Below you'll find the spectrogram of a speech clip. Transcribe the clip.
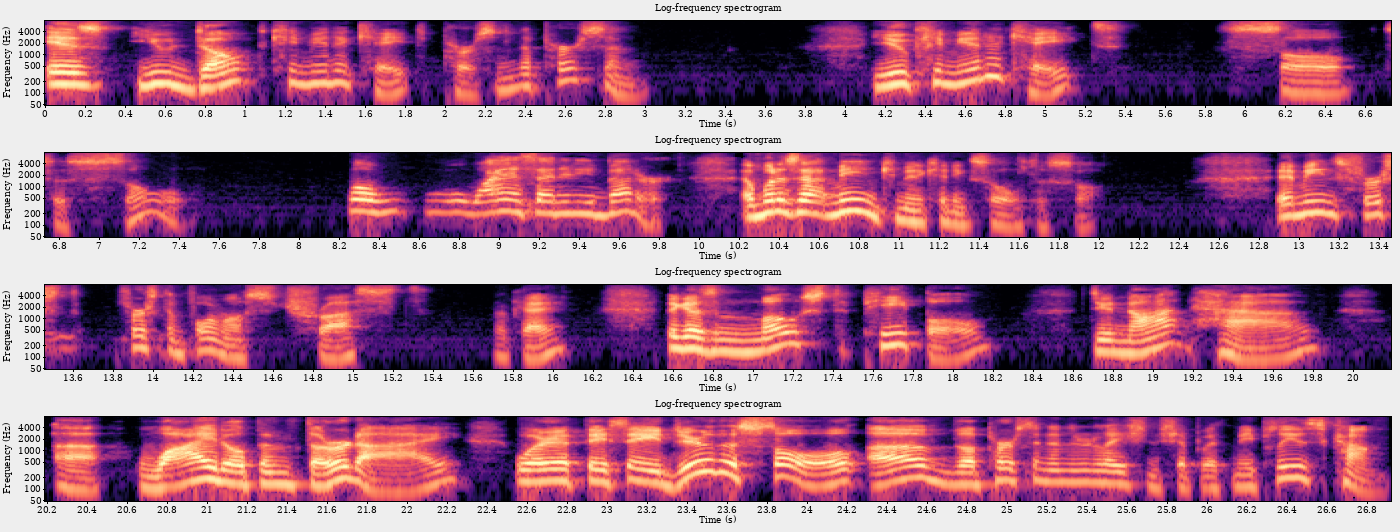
is you don't communicate person to person. You communicate soul to soul. Well why is that any better? And what does that mean communicating soul to soul? It means first first and foremost trust okay? Because most people do not have wide open third eye where if they say dear the soul of the person in the relationship with me please come.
